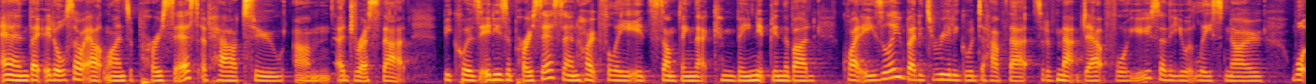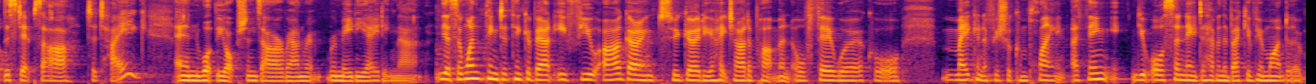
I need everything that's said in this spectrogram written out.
and they, it also outlines a process of how to um, address that because it is a process and hopefully it's something that can be be nipped in the bud quite easily, but it's really good to have that sort of mapped out for you so that you at least know what the steps are to take and what the options are around re- remediating that. Yeah, so one thing to think about if you are going to go to your HR department or Fair Work or make an official complaint, I think you also need to have in the back of your mind that it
